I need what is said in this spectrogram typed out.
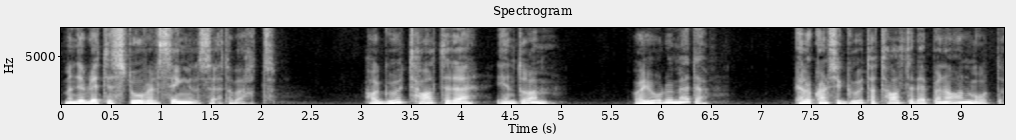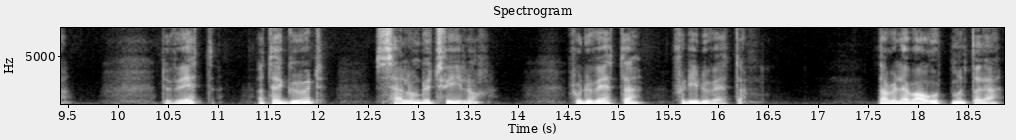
men det ble til stor velsignelse etter hvert. Har Gud talt til deg i en drøm? Hva gjorde du med det? Eller kanskje Gud har talt til deg på en annen måte? Du vet at det er Gud, selv om du tviler, for du vet det fordi du vet det. Da vil jeg bare oppmuntre deg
